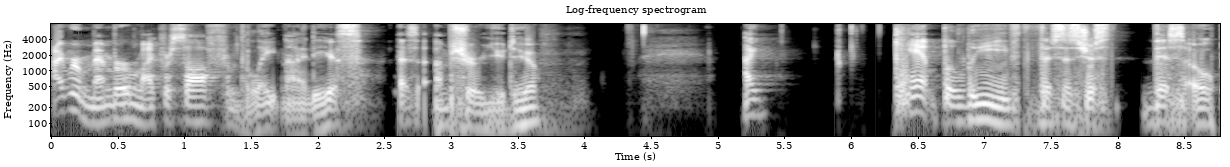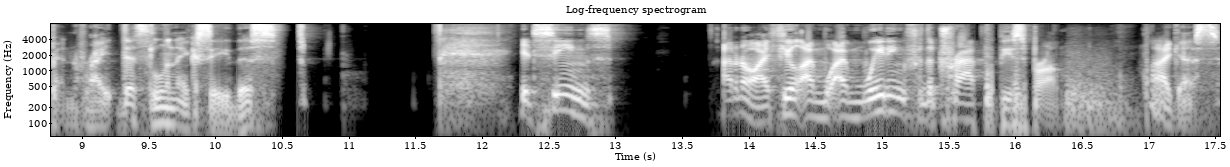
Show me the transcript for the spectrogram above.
I remember Microsoft from the late '90s, as I'm sure you do. I can't believe this is just this open, right? This Linuxy, this. It seems I don't know. I feel I'm I'm waiting for the trap to be sprung. I guess.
